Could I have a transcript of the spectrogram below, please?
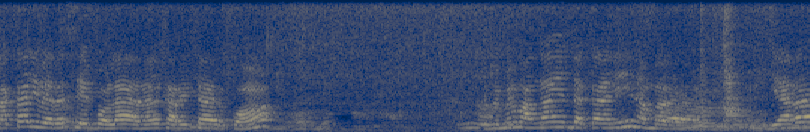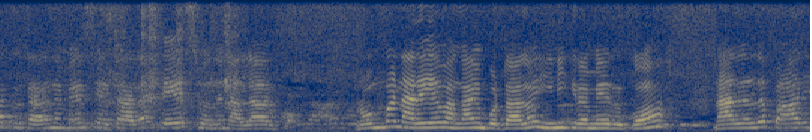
தக்காளி வேற சேர்ப்போம்ல அதனால் கரெக்டாக இருக்கும். எப்பவுமே வெங்காயம் தக்காளி நம்ம இறாக்கு தகுந்த மாரி சேர்த்தாதான் டேஸ்ட் வந்து நல்லாயிருக்கும் ரொம்ப நிறைய வெங்காயம் போட்டாலும் இனிக்கிற மாரி இருக்கும். நான் அதில் வந்து பாதி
